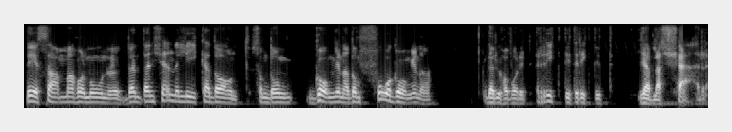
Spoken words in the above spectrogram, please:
det är samma hormoner. Den, den känner likadant som de gångerna, de få gångerna där du har varit riktigt, riktigt jävla kär.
